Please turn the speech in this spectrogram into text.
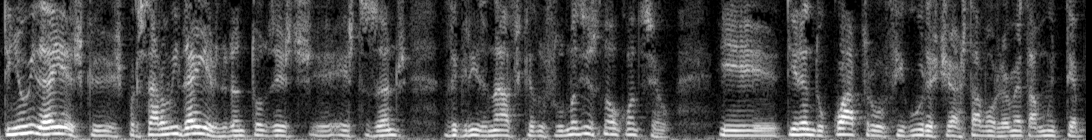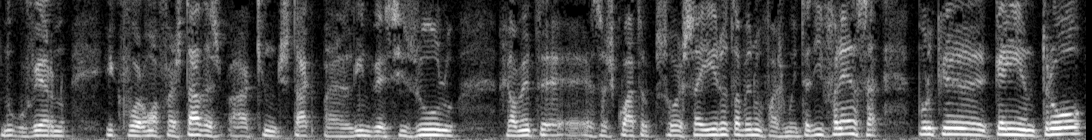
tinham ideias, que expressaram ideias durante todos estes, estes anos de crise na África do Sul, mas isso não aconteceu. E tirando quatro figuras que já estavam realmente há muito tempo no governo e que foram afastadas, há aqui um destaque para Lindo Sisulo, realmente essas quatro pessoas saíram, também não faz muita diferença, porque quem entrou,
